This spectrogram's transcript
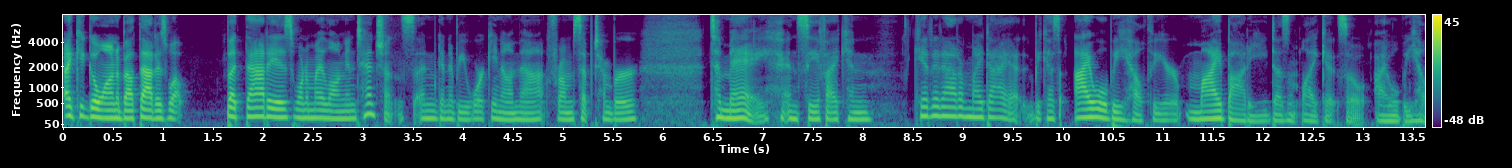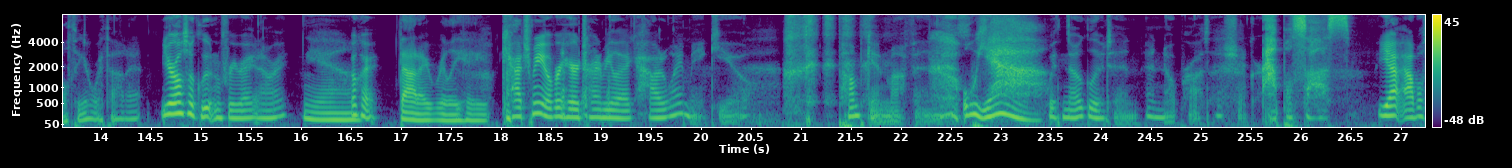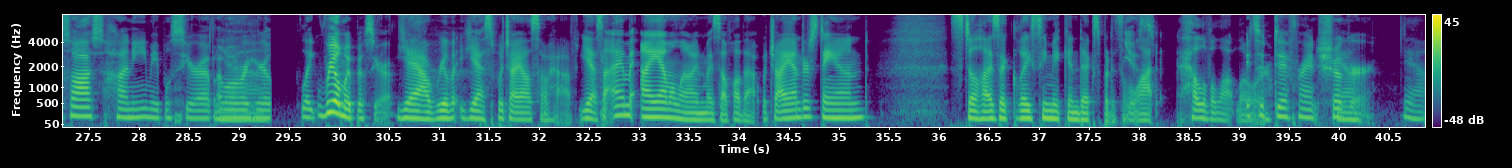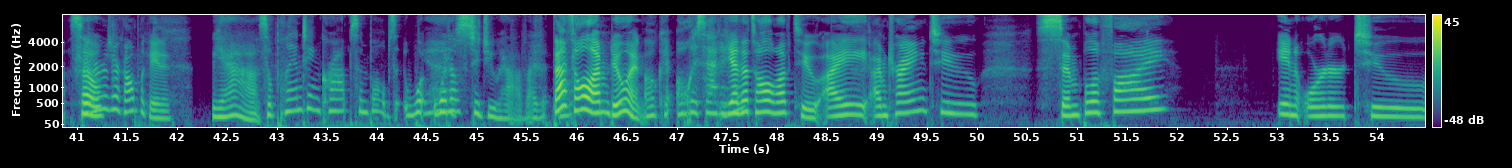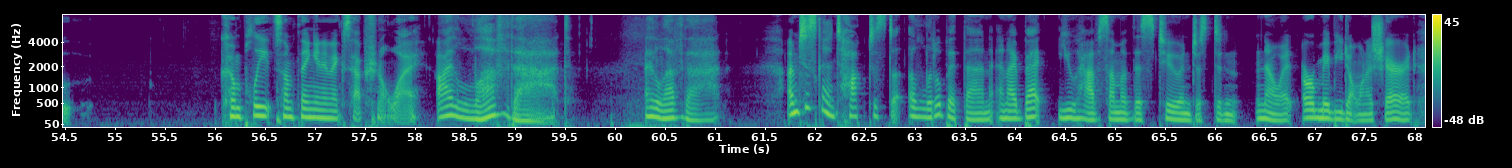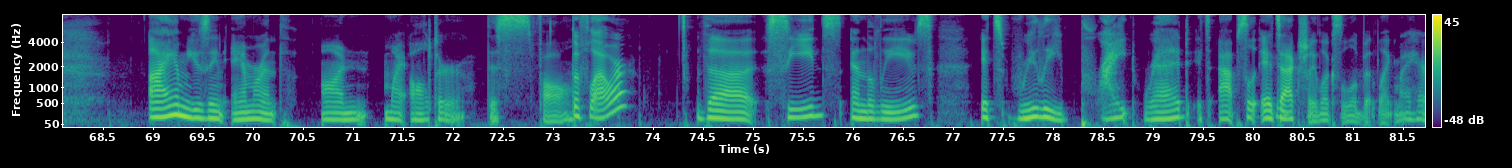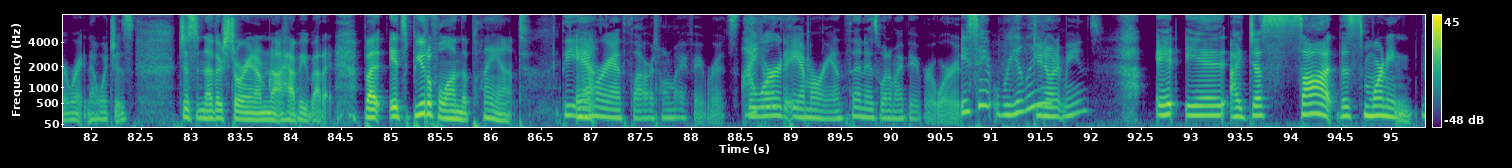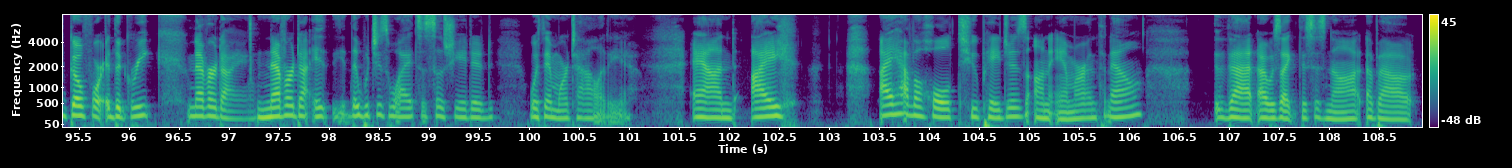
I could go on about that as well. But that is one of my long intentions. I'm going to be working on that from September to May and see if I can get it out of my diet because I will be healthier. My body doesn't like it, so I will be healthier without it. You're also gluten free right now, right? Yeah. Okay. That I really hate. Catch me over here trying to be like, how do I make you pumpkin muffins Oh, yeah. with no gluten and no processed sugar? Applesauce. Yeah, applesauce, honey, maple syrup. I'm over here like real maple syrup. Yeah, real yes, which I also have. Yes, I am I am allowing myself all that, which I understand still has a glycemic index, but it's a Yes. lot hell of a lot lower. It's a different sugar. yeah. So Sugars are complicated. yeah. So planting crops and bulbs. What what else did you have? I, That's all I'm doing. okay. Oh, is that it? Yeah, that's all I'm up to. I I'm trying to simplify in order to complete something in an exceptional way. I love that. I love that. I'm just going to talk just a, a little bit then, and I bet you have some of this too and just didn't know it, or maybe you don't want to share it. I am using amaranth on my altar this fall. The flower? the seeds and the leaves It's really bright red. It's absolutely it's actually looks a little bit like my hair right now, which is just another story and I'm not happy about it. But it's beautiful on the plant. The And- amaranth flower is one of my favorites. The word amaranthine is one of my favorite words. Is it really? Do you know what it means? It is I just saw it this morning. Go for it. The Greek Never dying. never die it, which is why it's associated with immortality and i i have a whole two pages on amaranth now that i was like this is not about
